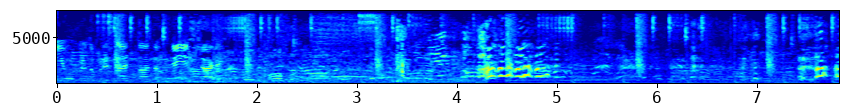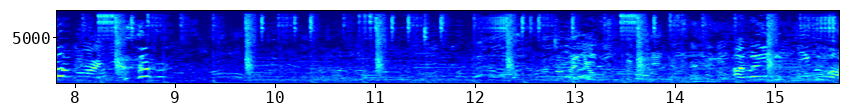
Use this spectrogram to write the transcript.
Ё-моё, предупреждать надо, у меня есть шарик. Ой, нет. Она и не скинула.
